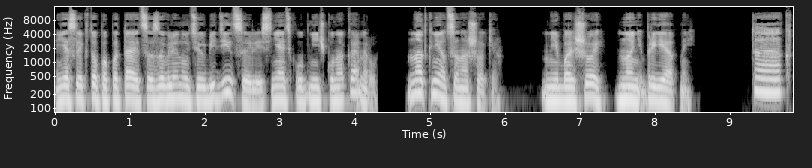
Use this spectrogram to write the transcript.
Если кто попытается заглянуть и убедиться или снять клубничку на камеру, наткнется на шокер. Небольшой, но неприятный. «Так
